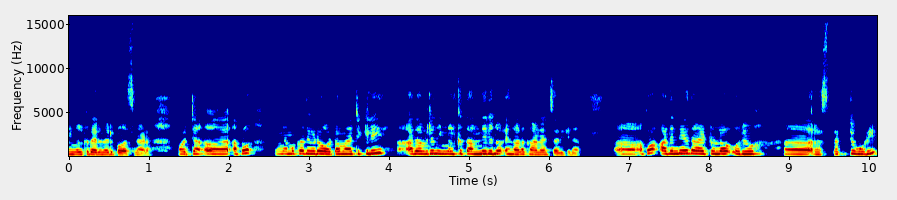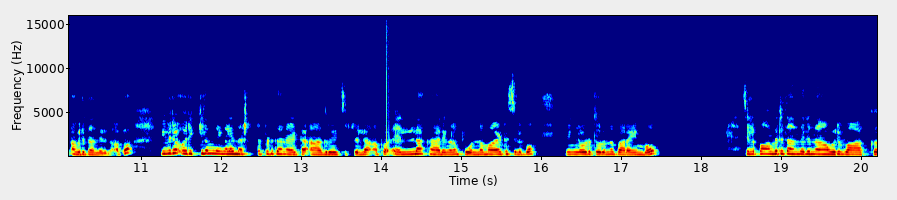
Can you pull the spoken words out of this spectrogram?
നിങ്ങൾക്ക് തരുന്ന ഒരു പേഴ്സൺ ആണ്. ഒറ്റ അപ്പോൾ നമുക്കതിവിടെ ഓട്ടോമാറ്റിക്കലി അത് നിങ്ങൾക്ക് തന്നിരുന്നു എന്നാണ് കാണാൻ സാധിക്കുന്നത്. അപ്പോൾ അതിന്റെതായിട്ടുള്ള ഒരു റെസ്പെക്റ്റ് കൂടി അവർ തന്നിരുന്നു. അപ്പോൾ ഇവർ ഒരിക്കലും നിങ്ങളെ നഷ്ടപ്പെടുത്താനായിട്ട് ആഗ്രഹിച്ചിട്ടില്ല. അപ്പോൾ എല്ലാ കാര്യങ്ങളും പൂർണമായിട്ട് ചിലപ്പോൾ നിങ്ങളോട് തുറന്നു പറയുമ്പോൾ ചിലപ്പോൾ അവർ തന്നിരുന്ന ആ ഒരു വാക്ക്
